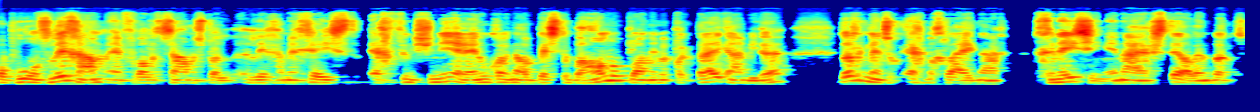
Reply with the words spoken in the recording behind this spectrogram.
op hoe ons lichaam en vooral het samenspel lichaam en geest echt functioneren. En hoe kan ik nou het beste behandelplan in mijn praktijk aanbieden, dat ik mensen ook echt begeleid naar genezing en naar herstel. En dat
